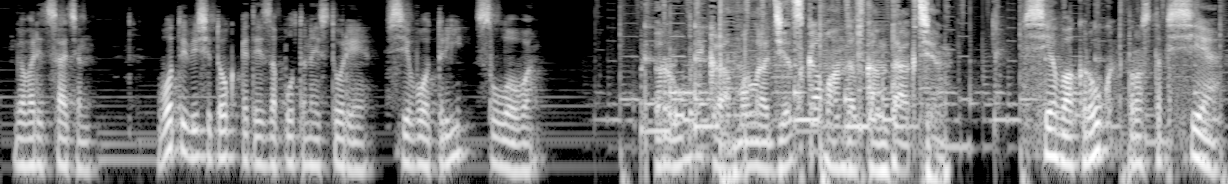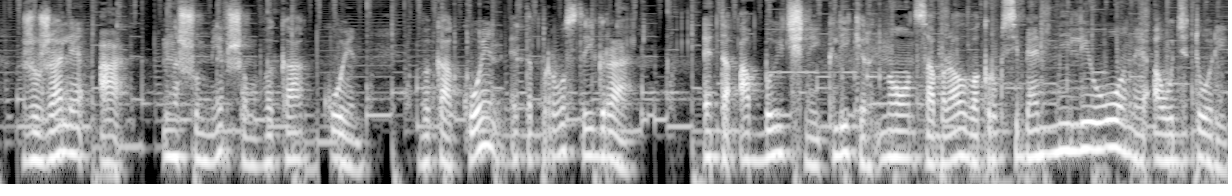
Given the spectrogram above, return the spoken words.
— говорит Сатин. Вот и весь итог этой запутанной истории. Всего три слова. Рубрика «Молодец, команда ВКонтакте». Все вокруг, просто все, жужжали о нашумевшем ВК Коин. ВК Коин это просто игра, это обычный кликер, но он собрал вокруг себя миллионы аудиторий.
